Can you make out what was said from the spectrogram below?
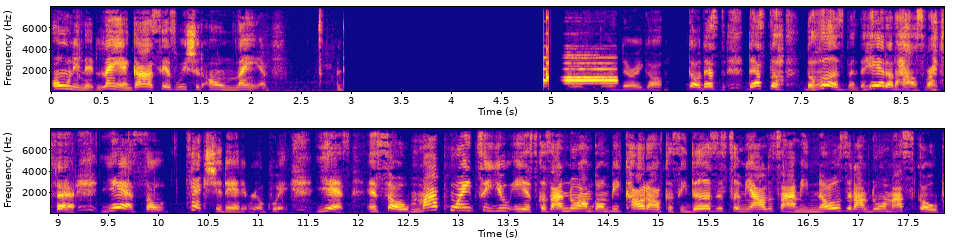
Owning it. Land. God says we should own land. Oh, there you go go. That's that's the the husband, the head of the house right there. Yes. So text your daddy real quick. Yes. And so my point to you is because I know I'm gonna be caught off because he does this to me all the time. He knows that I'm doing my scope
